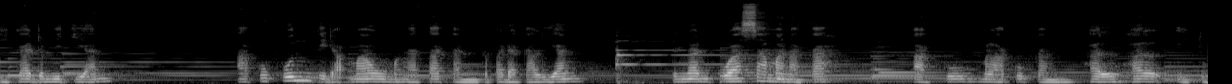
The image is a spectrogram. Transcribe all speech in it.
"Jika demikian, aku pun tidak mau mengatakan kepada kalian dengan kuasa manakah aku melakukan hal-hal itu."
